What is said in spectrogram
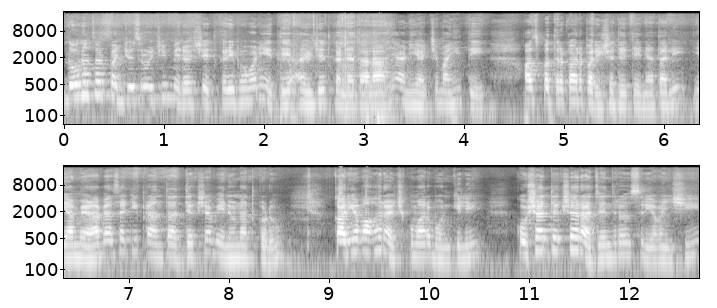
दोन हजार पंचवीस रोजी मिरज शेतकरी भवन येथे आयोजित करण्यात आला आहे आणि याची माहिती आज पत्रकार परिषदेत देण्यात आली. या मेळाव्यासाठी प्रांत अध्यक्ष वेणुनाथ कडू कार्यवाह राजकुमार बोनकिले कोषाध्यक्ष राजेंद्र सूर्यवंशी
